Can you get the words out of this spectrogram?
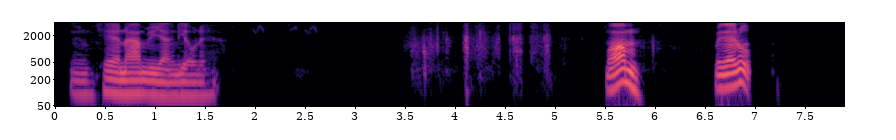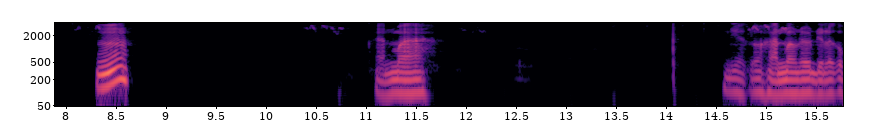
ม แช่น้ำอยู่อย่างเดียวเลยฮะมอม เป็นไงลูกหืมหันมาเรียกก็หันมาเร็วเดี๋ยวแล้วก็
